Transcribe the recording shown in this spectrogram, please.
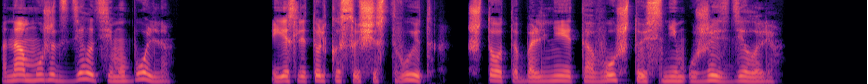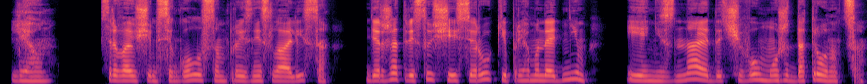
Она может сделать ему больно. Если только существует что-то больнее того, что с ним уже сделали. «Леон», — срывающимся голосом произнесла Алиса, держа трясущиеся руки прямо над ним и не зная, до чего может дотронуться.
